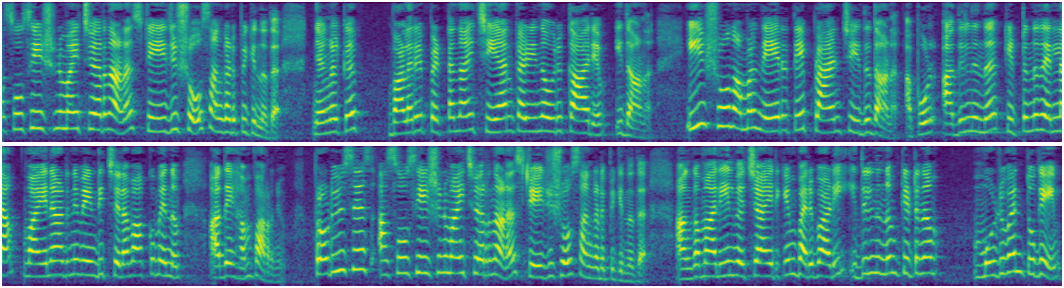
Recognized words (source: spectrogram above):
അസോസിയേഷനുമായി ചേർന്നാണ് സ്റ്റേജ് ഷോ സംഘടിപ്പിക്കുന്നത്. ഞങ്ങൾക്ക് വളരെ പെട്ടെന്നായി ചെയ്യാൻ കഴിയുന്ന ഒരു കാര്യം ഇതാണ്. ഈ ഷോ നമ്മൾ നേരത്തെ പ്ലാൻ ചെയ്തതാണ്. അപ്പോൾ അതിൽ നിന്ന് കിട്ടുന്നതെല്ലാം വയനാടിന് വേണ്ടി ചെലവാക്കുമെന്നും അദ്ദേഹം പറഞ്ഞു. പ്രൊഡ്യൂസേഴ്സ് അസോസിയേഷനുമായി ചേർന്നാണ് സ്റ്റേജ് ഷോ സംഘടിപ്പിക്കുന്നത്. അങ്കമാലിയിൽ വെച്ചായിരിക്കും പരിപാടി. ഇതിൽ നിന്നും കിട്ടുന്ന മുഴുവൻ തുകയും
